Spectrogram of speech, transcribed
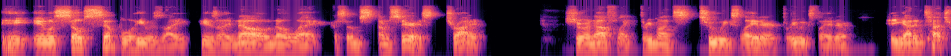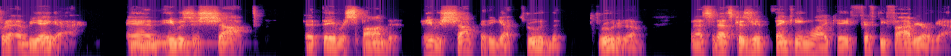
he, it was so simple. He was like, he was like, no, no way. I said, I'm, I'm serious. Try it. Sure enough, like three months, two weeks later, three weeks later, he got in touch with an NBA guy, and he was just shocked that they responded. He was shocked that he got through the through to them. And I said, that's because you're thinking like a 55 year old guy.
